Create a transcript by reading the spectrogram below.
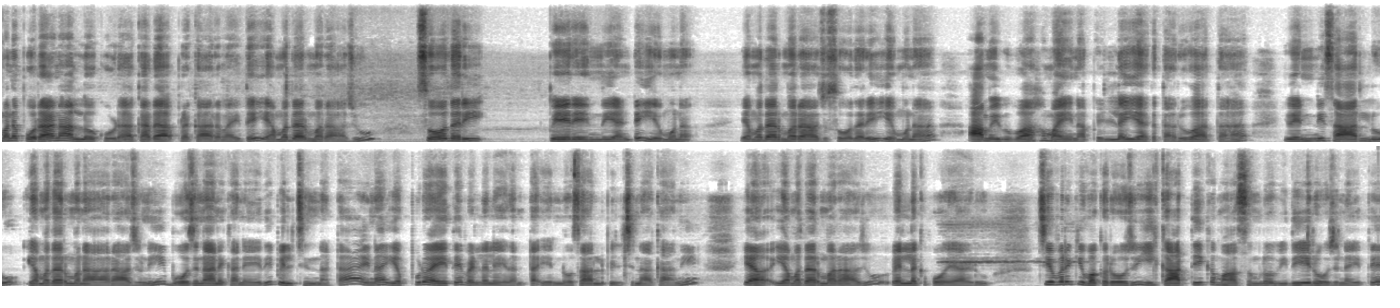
మన పురాణాల్లో కూడా కథ ప్రకారం అయితే యమధర్మరాజు సోదరి పేరేంది అంటే యమున. యమధర్మరాజు సోదరి యమున. ఆమె వివాహమైన పెళ్ళయ్యాక తరువాత ఎన్నిసార్లు యమధర్మరాజుని భోజనానికి అనేది పిలిచిందట. ఆయన ఎప్పుడు అయితే వెళ్ళలేదంట. ఎన్నోసార్లు పిలిచినా కానీ య యమధర్మరాజు వెళ్ళకపోయాడు. చివరికి ఒకరోజు ఈ కార్తీక మాసంలో విధి రోజునైతే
